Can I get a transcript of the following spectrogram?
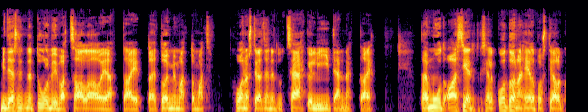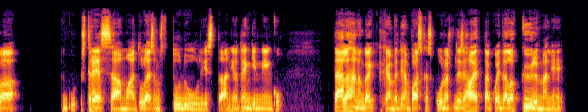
miten nyt ne tulvivat salaojat tai, tai toimimattomat huonosti asennetut sähköliitännät tai, tai muut asiat, jotka siellä kotona helposti alkaa niin stressaamaan ja tulee semmoista to-do-listaa, niin jotenkin niin kuin, täällähän on kaikki kämpät ihan paskas kunnossa, mutta se haittaa, kun ei täällä ole kylmä, niin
